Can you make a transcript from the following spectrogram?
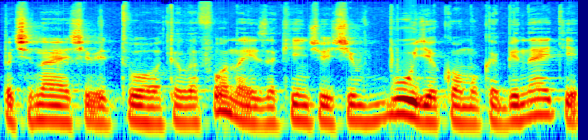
Починаючи від твого телефона і закінчуючи в будь-якому кабінеті,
